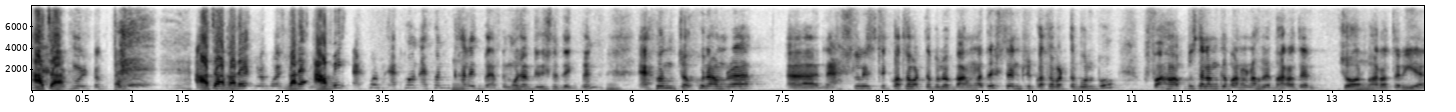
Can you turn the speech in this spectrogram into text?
আচ্ছা। মানে মানে আমি এখন এখন এখন খালিদ ভাই আপনি মজার জিনিসটা দেখবেন। এখন যখন আমরা ন্যাশনালিস্টিক কথাবার্তা বলব বাংলাদেশ সেন্ট্রিক কথাবার্তা বলব ফাহা আব্দুল সালামকে বানানো হবে ভারতের চর ভারতের ইয়া।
